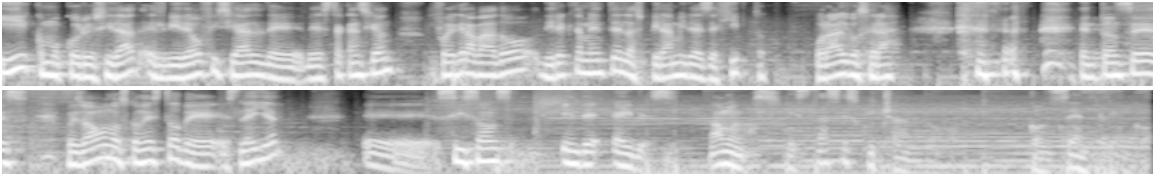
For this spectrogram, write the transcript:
Y como curiosidad, el video oficial de, esta canción fue grabado directamente en las pirámides de Egipto. Por algo será. Entonces, pues vámonos con esto de Slayer, eh, Seasons in the Abyss. Vámonos. Estás escuchando Concéntrico.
